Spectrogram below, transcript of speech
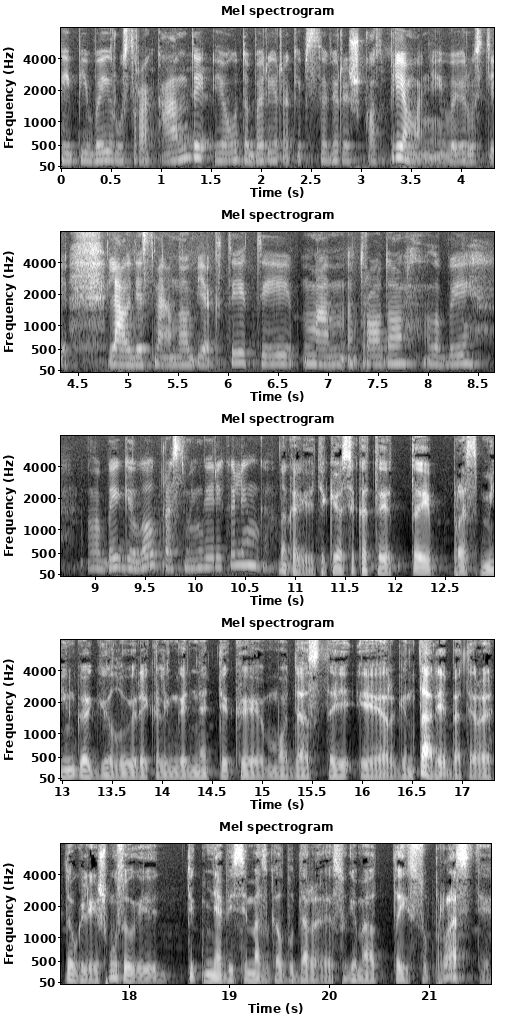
kaip įvairūs rakanai komandai jau dabar yra kaip saviraiškos priemonė įvairūs tie liaudės meno objektai, tai man atrodo labai labai gilu, prasminga ir reikalinga. Na kągi, tikiuosi, kad tai, tai prasminga, gilu ir reikalinga ne tik modestai ir gintariai, bet ir daugelį iš mūsų tik ne visi mes galbūt dar sugebame tai suprasti.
